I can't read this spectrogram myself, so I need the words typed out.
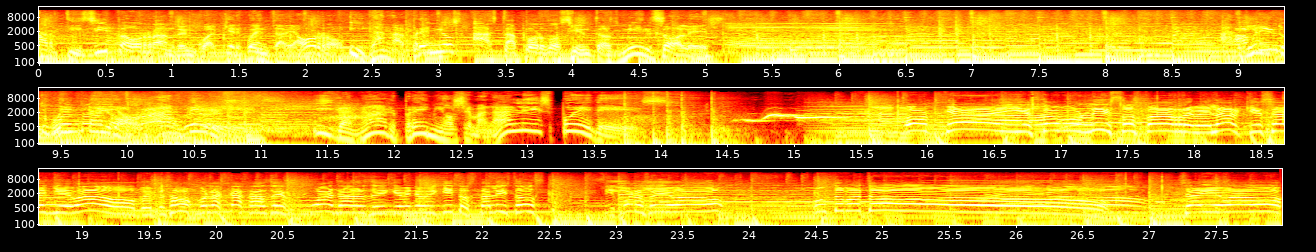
Participa ahorrando en cualquier cuenta de ahorro y gana premios hasta por 200 mil soles. Abrir tu cuenta y ahorrar debes. Y ganar premios semanales puedes. Ok, y estamos listos para revelar qué se han llevado. Empezamos con las cajas de Juana de que venía Viquito. ¿Están listos? Y Juana se ha llevado un tomato. Se ha llevado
